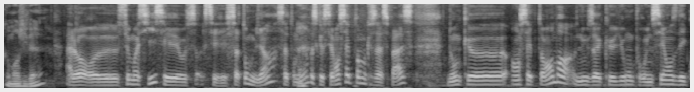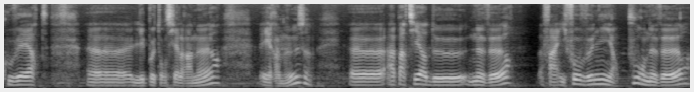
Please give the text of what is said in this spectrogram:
Comment j'y vais? Alors euh, ce mois-ci, c'est, ça tombe bien, ça tombe bien parce que c'est en septembre que ça se passe. Donc euh, en septembre, nous accueillons pour une séance découverte euh, les potentiels rameurs et rameuses à partir de 9h. Enfin, il faut venir pour 9h,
